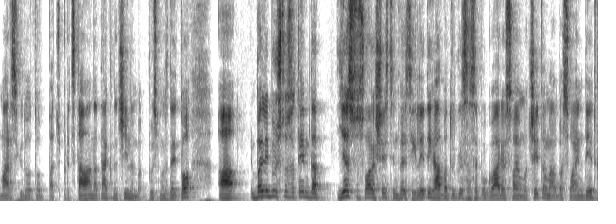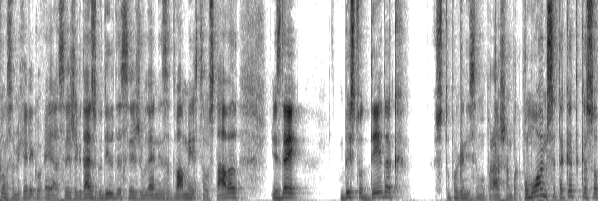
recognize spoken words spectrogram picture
marsikdo to pač predstavlja na tak način, ampak pustimo zdaj to. Uh, Bolje je bil šlo za tem, da jaz v svojih 26 letih, ali pa tukaj sem se pogovarjal s svojim očetom ali svojim detkom, sem jih rekel, da se je že kdaj zgodil, da se je življenje za dva meseca ustavilo. In zdaj, v bistvu, dedek. Što pa ga nisem vprašal, ampak po mojem se takrat, ko so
